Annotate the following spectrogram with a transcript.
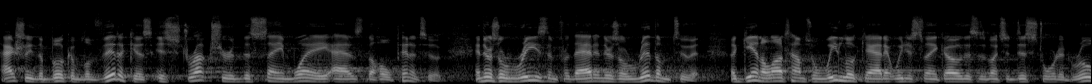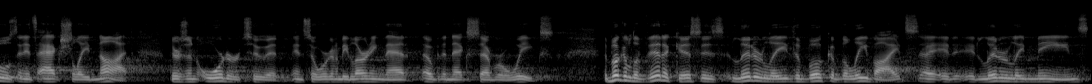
actually the book of Leviticus is structured the same way as the whole Pentateuch. And there's a reason for that and there's a rhythm to it. Again, a lot of times when we look at it, we just think, oh, this is a bunch of distorted rules, and it's actually not. There's an order to it. And so we're going to be learning that over the next several weeks. The book of Leviticus is literally the book of the Levites. Uh, it, it, literally means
